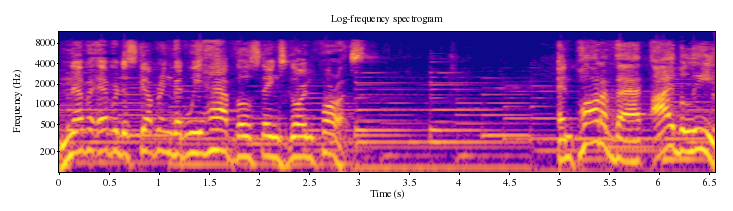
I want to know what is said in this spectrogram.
never ever discovering that we have those things going for us. And part of that, I believe,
